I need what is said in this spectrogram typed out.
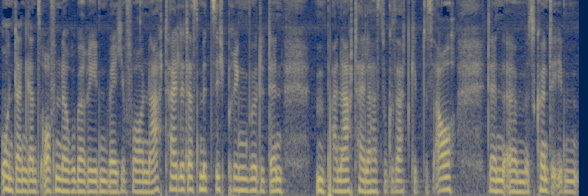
Und dann ganz offen darüber reden, welche Vor- und Nachteile das mit sich bringen würde. Denn ein paar Nachteile, hast du gesagt, gibt es auch. Denn ähm, es könnte eben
